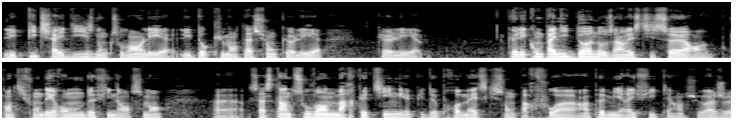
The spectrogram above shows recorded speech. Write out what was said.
les pitch IDs, donc souvent les, les documentations que les, que, les, que les compagnies donnent aux investisseurs quand ils font des rondes de financement. ça se teinte souvent de marketing et puis de promesses qui sont parfois un peu mirifiques. Hein. Tu vois, je,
